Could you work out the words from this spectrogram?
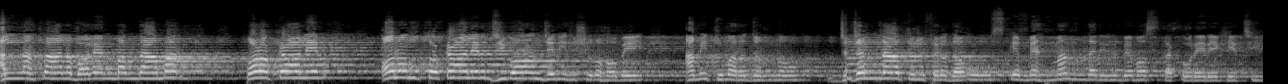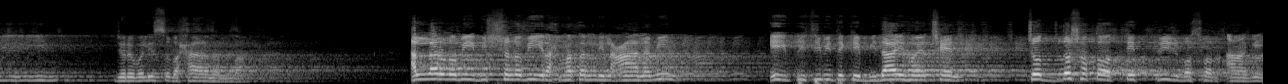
আল্লাহ তাআলা বলেন, বান্দা আমার পরকালের অনন্তকালের জীবন যেদিন শুরু হবে, আমি তোমার জন্য জান্নাতুল ফেরদাউসকে মেহমানদারির ব্যবস্থা করে রেখেছি। জোরে বলি, সুবহানাল্লাহ। আল্লাহর নবী, বিশ্ব নবী রাহমাতাল্লিল আলামিন এই পৃথিবী থেকে বিদায় হয়েছেন চোদ্দ শত তেত্রিশ বছর আগে।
